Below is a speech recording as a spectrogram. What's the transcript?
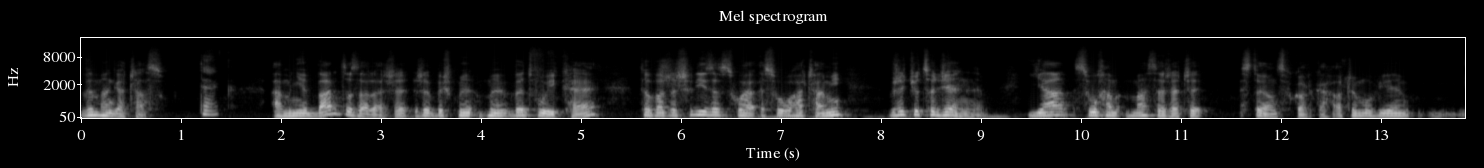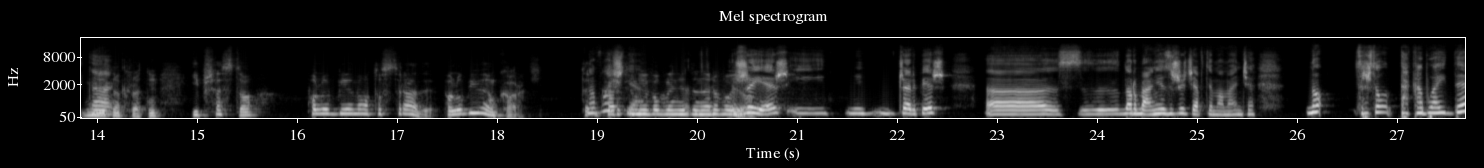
wymaga czasu. Tak. A mnie bardzo zależy, żebyśmy my we dwójkę towarzyszyli ze słucha- słuchaczami w życiu codziennym. Ja słucham masę rzeczy stojąc w korkach, o czym mówiłem Tak. niejednokrotnie. I przez to polubiłem autostrady, polubiłem korki. Te No korki mnie w ogóle nie denerwują. Żyjesz i czerpiesz e, z, normalnie z życia w tym momencie. No, zresztą taka była idea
